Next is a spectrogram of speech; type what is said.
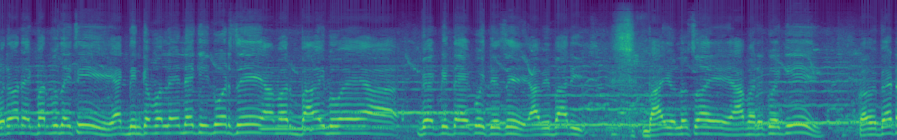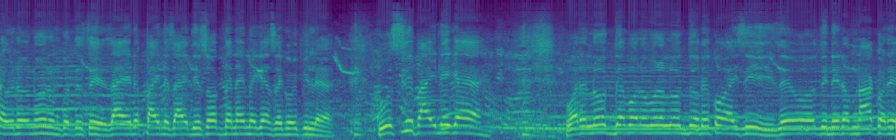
ওরা একবার বুঝাইছি, একদিনকে বলে না কি করছে? আমার ভাই বই ব্যক্তি দেয় কইতেছে, আমি বাড়ি। ভাই হলো চয়ে আমারে কই কি? কবে বেটা ওই নরম করতেছে? যাই এটা পাইনে যাই দিয়ে চোখ দে নাইমে গেছে গই পিলে। কুসি পাইনি গে পরে লোক দে বড় বড় লোক ধরে কয়াইছি যে ও দিন এরম না করে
